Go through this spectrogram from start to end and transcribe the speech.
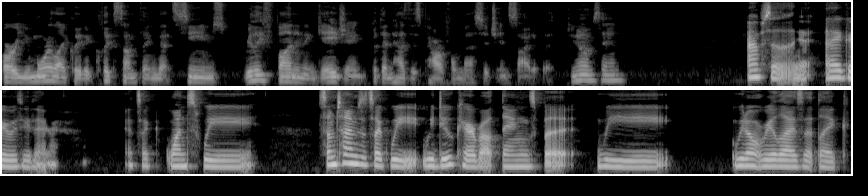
or are you more likely to click something that seems really fun and engaging but then has this powerful message inside of it? Do you know what I'm saying? Absolutely. I agree with you there. It's like once we sometimes it's like we we do care about things but we we don't realize that like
